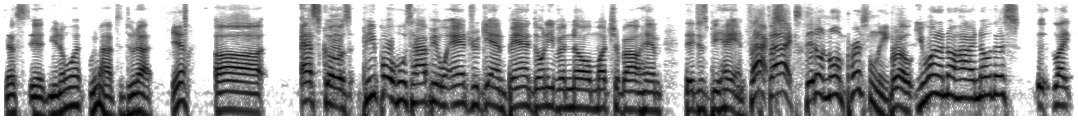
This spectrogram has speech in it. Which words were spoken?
that's it. You know what? We might have to do that. Yeah. Uh, S goes. People who's happy with Andrew getting banned don't even know much about him. They just be hating. Facts. Facts. They don't know him personally. Bro, you want to know how I know this? Like,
